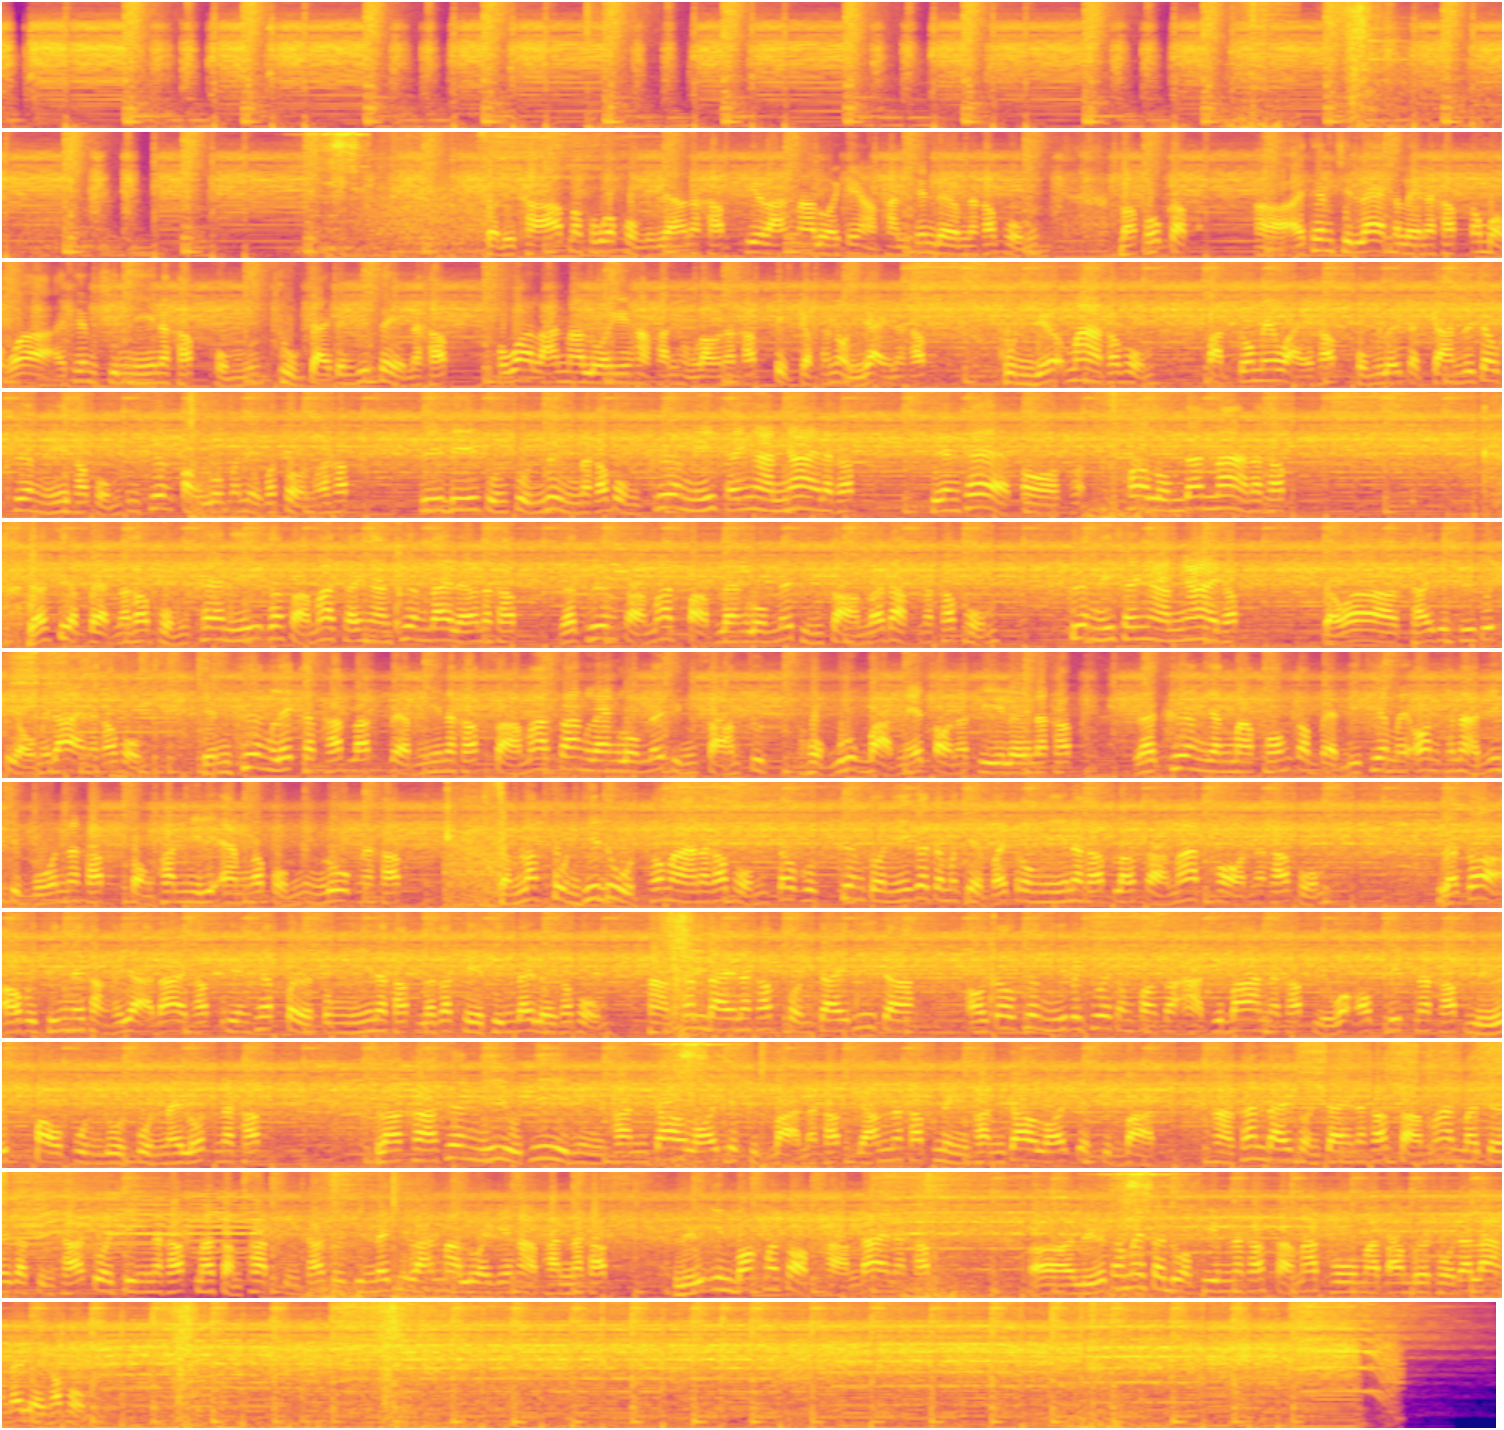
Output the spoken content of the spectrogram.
สวัสดีครับมาพบกับผมอีกแล้วนะครับที่ร้านมารวยเคหพันธ์เช่นเดิมนะครับผมมาพบกับอไอเทมชิ้นแรกกันเลยนะครับต้องบอกว่าไอเทมชิ้นนี้นะครับผมถูกใจเป็นพิเศษนะครับเพราะว่าร้านมารวยเคหพันธ์ของเรานะครับติดกับถนนใหญ่นะครับฝุ่นเยอะมากครับผม ปัดก็ไม่ไหวครับ ผมเลยจัดการด้วยเจ้าเครื่องนี้ครับผมเป็นเครื่องเป่าลมอเนกประสงค์นะครับ CB 0 0 1นะครับผมเครื่องนี้ใช้งานง่ายนะครับ เพียงแค่ต่อท่อลมด้านหน้านะครับ และเสียบแบตนะครับ ผมแค่นี้ก็สามารถใช้งานเครื่องได้แล้วนะครับ และเครื่องสามารถปรับแรงลมได้ถึง 3 ระดับนะครับ ผมเครื่องนี้ใช้งานง่ายครับ แต่ว่าใช้ไปซื้อก๋วยเตี๋ยวไม่ได้นะครับผม เห็นเครื่องเล็กกระทัดรัดแบบนี้นะครับ สามารถสร้างแรงลมได้ถึง 3.6 ลูกบาศก์เมตรต่อนาทีเลยนะครับ และเครื่องยังมาพร้อมกับแบตลิเธียมไอออนขนาด 20 โวลต์นะครับ 2,000 มิลลิแอมป์ครับผม 1 ลูกนะครับสำหรับฝุ่นที่ดูดเข้ามานะครับผม เจ้าเครื่องตัวนี้ก็จะมาเก็บไว้ตรงนี้นะครับ เราสามารถถอดนะครับผม แล้วก็เอาไปทิ้งในถังขยะได้ครับ เพียงแค่เปิดตรงนี้นะครับ แล้วก็เททิ้งได้เลยครับผม หากท่านใดนะครับสนใจที่จะ เอาเจ้าเครื่องนี้ไปช่วยทำความสะอาดที่บ้านนะครับ หรือว่าออฟฟิศนะครับหรือเป่าฝุ่นดูดฝุ่นในรถนะครับ ราคาเครื่องนี้อยู่ที่ 1,970 บาทนะครับย้ำนะครับ 1,970 บาท หากท่านใดสนใจนะครับ สามารถมาเจอกับสินค้าตัวจริงนะครับ มาสัมผัสสินค้าตัวจริงได้ที่ร้านมารวยเกหาพันนะครับ หรืออินบ็อกซ์มาสอบถามได้นะครับหรือถ้าไม่สะดวกพิมพ์นะครับ สามารถโทรมาตามเบอร์โทรด้านล่างได้เลยครับผม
